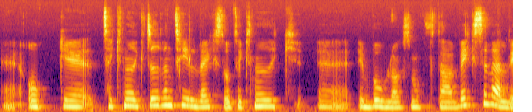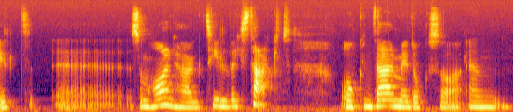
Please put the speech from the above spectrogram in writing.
Eh, och eh, teknikdriven tillväxt och teknik eh, är bolag som ofta växer väldigt, eh, som har en hög tillväxttakt och därmed också en,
